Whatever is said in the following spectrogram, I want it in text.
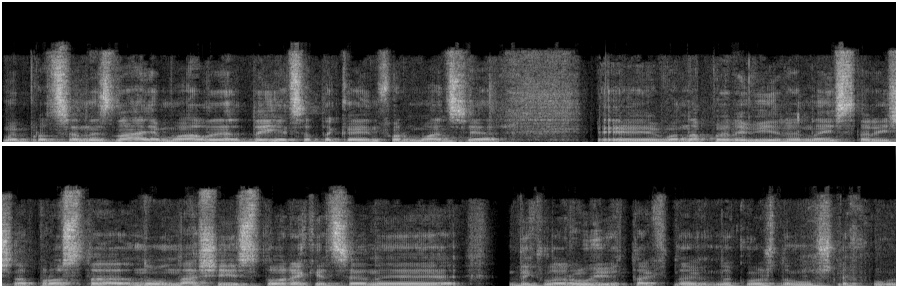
Ми про це не знаємо, але дається така інформація. Е, Вона перевірена історична. Просто ну наші історики це не декларують так на, на кожному шляху.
